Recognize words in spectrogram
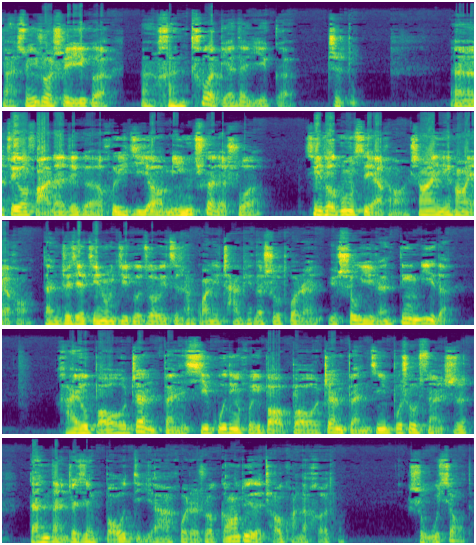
啊，所以说是一个嗯很特别的一个制度，呃，最高法的这个会议纪要明确的说，信托公司也好，商业银行也好，但这些金融机构作为资产管理产品的受托人与受益人订立的，还有保证本息固定回报、保证本金不受损失等等这些保底啊，或者说刚兑的条款的合同，是无效的。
